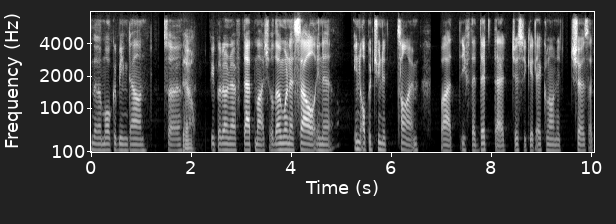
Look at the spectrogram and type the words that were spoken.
the market being down. So Yeah, people don't have that much or don't want to sell in a inopportune time. But if they did that just to get Echelon, it shows that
